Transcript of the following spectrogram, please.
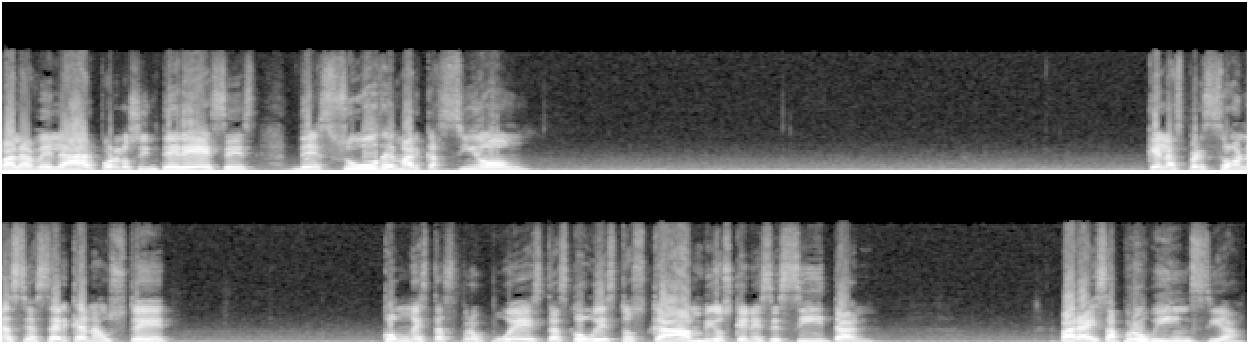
para velar por los intereses de su demarcación. Que las personas se acercan a usted con estas propuestas, con estos cambios que necesitan para esa provincia.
